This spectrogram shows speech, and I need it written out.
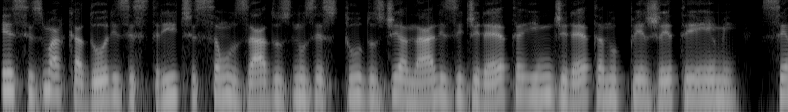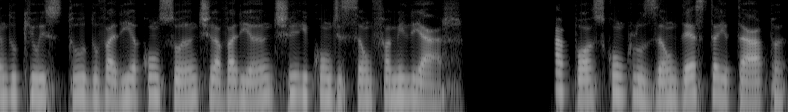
Esses marcadores street são usados nos estudos de análise direta e indireta no PGTM, sendo que o estudo varia consoante a variante e condição familiar. Após conclusão desta etapa,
